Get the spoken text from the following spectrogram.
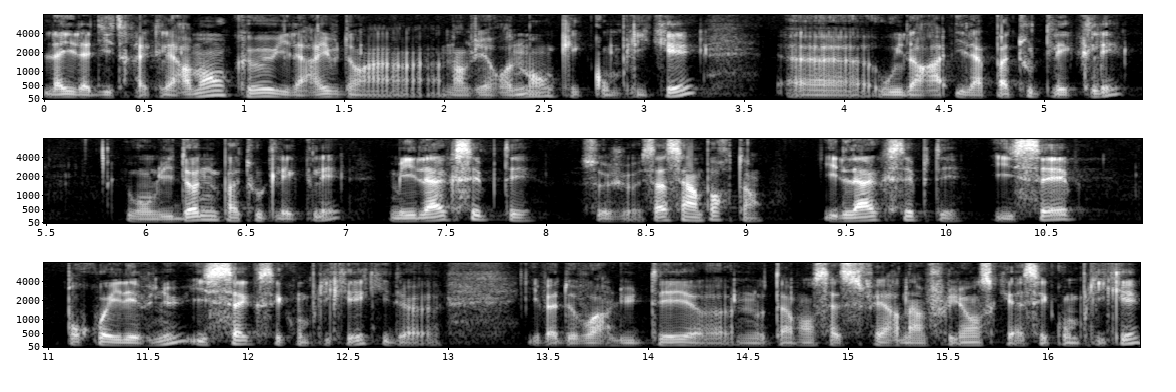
Là, il a dit très clairement qu'il arrive dans un, environnement qui est compliqué, euh, où il n'a il a pas toutes les clés, où on lui donne pas toutes les clés, mais il a accepté ce jeu. Ça, c'est important. Il l'a accepté. Il sait pourquoi il est venu. Il sait que c'est compliqué, qu'il il va devoir lutter, notamment sa sphère d'influence qui est assez compliquée.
